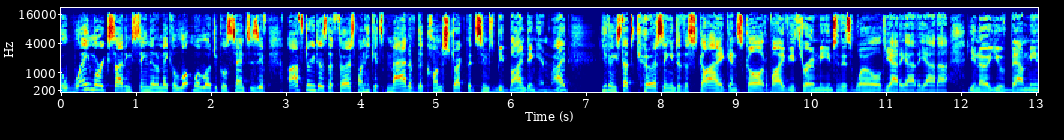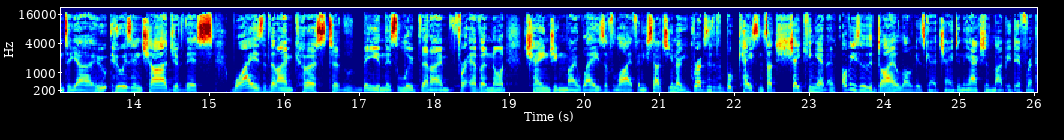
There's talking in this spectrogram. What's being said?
A way more exciting scene that'll make a lot more logical sense is if after he does the first one, he gets mad of the construct that seems to be binding him, right? You know, he starts cursing into the sky against God. Why have you thrown me into this world? Yada, yada, yada. You know, you've bound me into, yeah, who, who is in charge of this? Why is it that I'm cursed to be in this loop that I'm forever not changing my ways of life? And he starts, you know, he grabs into the bookcase and starts shaking it. And obviously the dialogue is going to change and the actions might be different.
